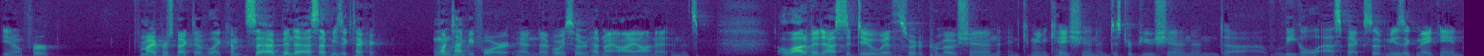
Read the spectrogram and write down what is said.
you know, for from my perspective, like so I've been to SF Music Tech one time before, and I've always sort of had my eye on it, and it's a lot of it has to do with sort of promotion and communication and distribution and uh, legal aspects of music making,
